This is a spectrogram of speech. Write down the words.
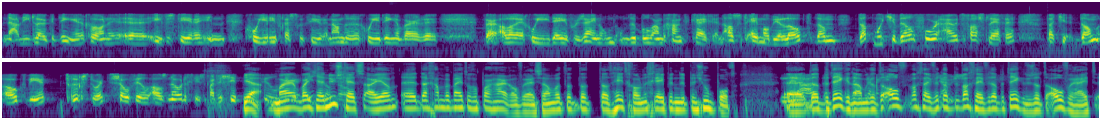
Nou niet leuke dingen. Gewoon eh, investeren in goede infrastructuur en andere goede dingen waar, eh, waar allerlei goede ideeën voor zijn om, om de boel aan de gang te krijgen. En als het eenmaal weer loopt, dan dat moet je wel vooruit vastleggen dat je dan ook weer terugstort zoveel als nodig is. Maar er zit Ja, veel maar wat jij nu schetst, Arjan... eh, daar gaan bij mij toch een paar haren overeind staan. Want dat, dat, dat heet gewoon een greep in de pensioenpot. Ja, dat dat- betekent namelijk dat de over... Wacht even, dat, wacht even, dat betekent dus dat de overheid...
